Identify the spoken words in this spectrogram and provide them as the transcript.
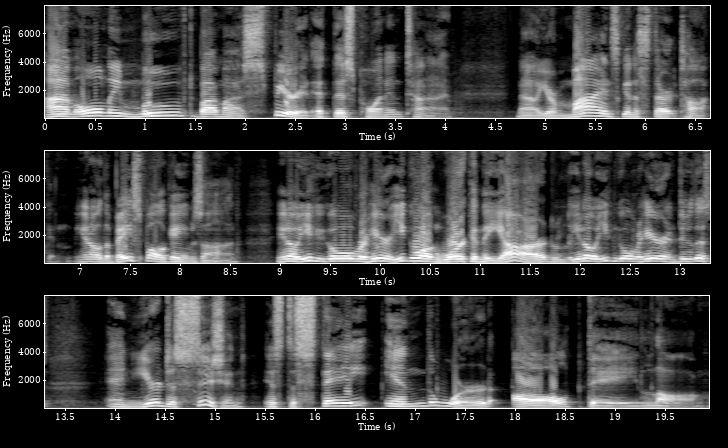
I'm only moved by my spirit at this point in time. Now your mind's going to start talking. You know, the baseball game's on. You know, you can go over here, you go out and work in the yard. You know, you can go over here and do this. And your decision is to stay in the Word all day long.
